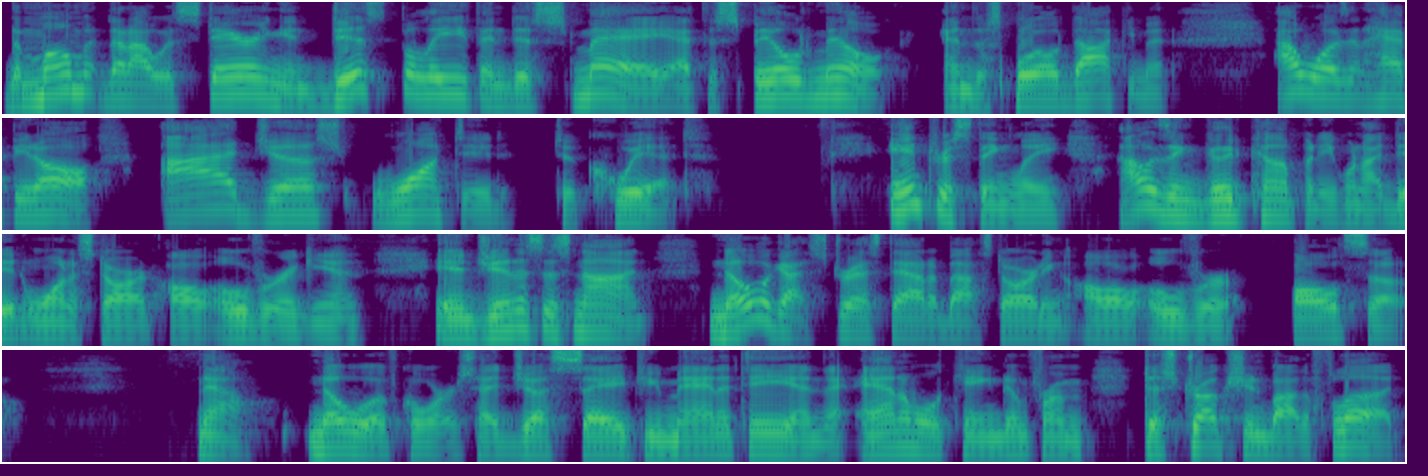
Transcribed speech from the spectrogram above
the moment that I was staring in disbelief and dismay at the spilled milk, and the spoiled document, I wasn't happy at all. I just wanted to quit. Interestingly, I was in good company when I didn't want to start all over again. In Genesis 9, Noah got stressed out about starting all over also. Now, Noah, of course, had just saved humanity and the animal kingdom from destruction by the flood.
